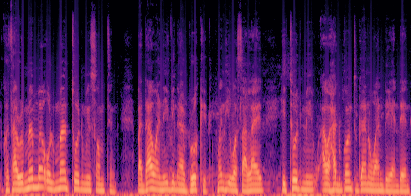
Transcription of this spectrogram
Because I remember old man told me something, but that one even I broke it. When he was alive, he told me I had gone to Ghana one day and then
